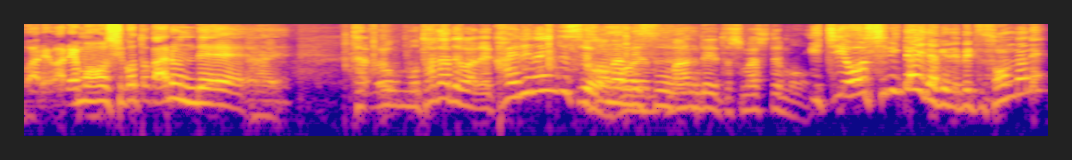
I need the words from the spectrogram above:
我々も仕事があるんで、たもうただではね帰れないんですよ。そうなんです。マンデーとしましても。一応知りたいだけで別にそんなね、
